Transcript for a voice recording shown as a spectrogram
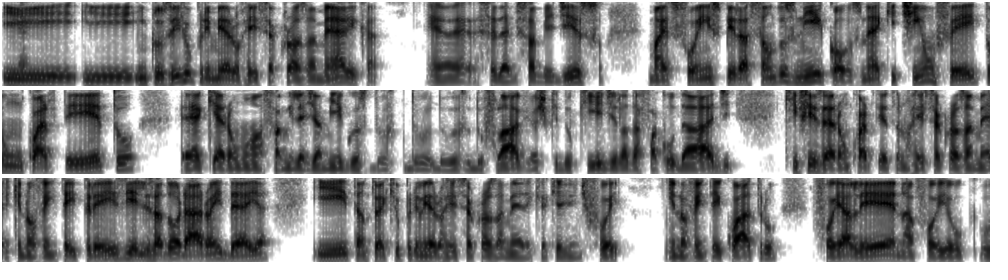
E, e, inclusive o primeiro Race Across America, é, você deve saber disso, mas foi inspiração dos Nichols, né? Que tinham feito um quarteto, é, que era uma família de amigos do, do, do, do Flávio, acho que do Kid, lá da faculdade, que fizeram um quarteto no Race Across America em 93 e eles adoraram a ideia. E tanto é que o primeiro Race Across America que a gente foi, em 94, foi a Lena, foi o. o,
